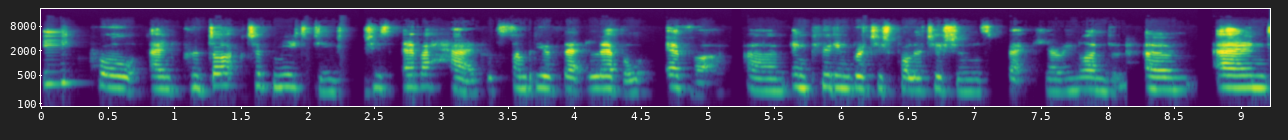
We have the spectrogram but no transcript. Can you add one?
equal and productive meeting she's ever had with somebody of that level ever, um, including British politicians back here in London. Um, and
